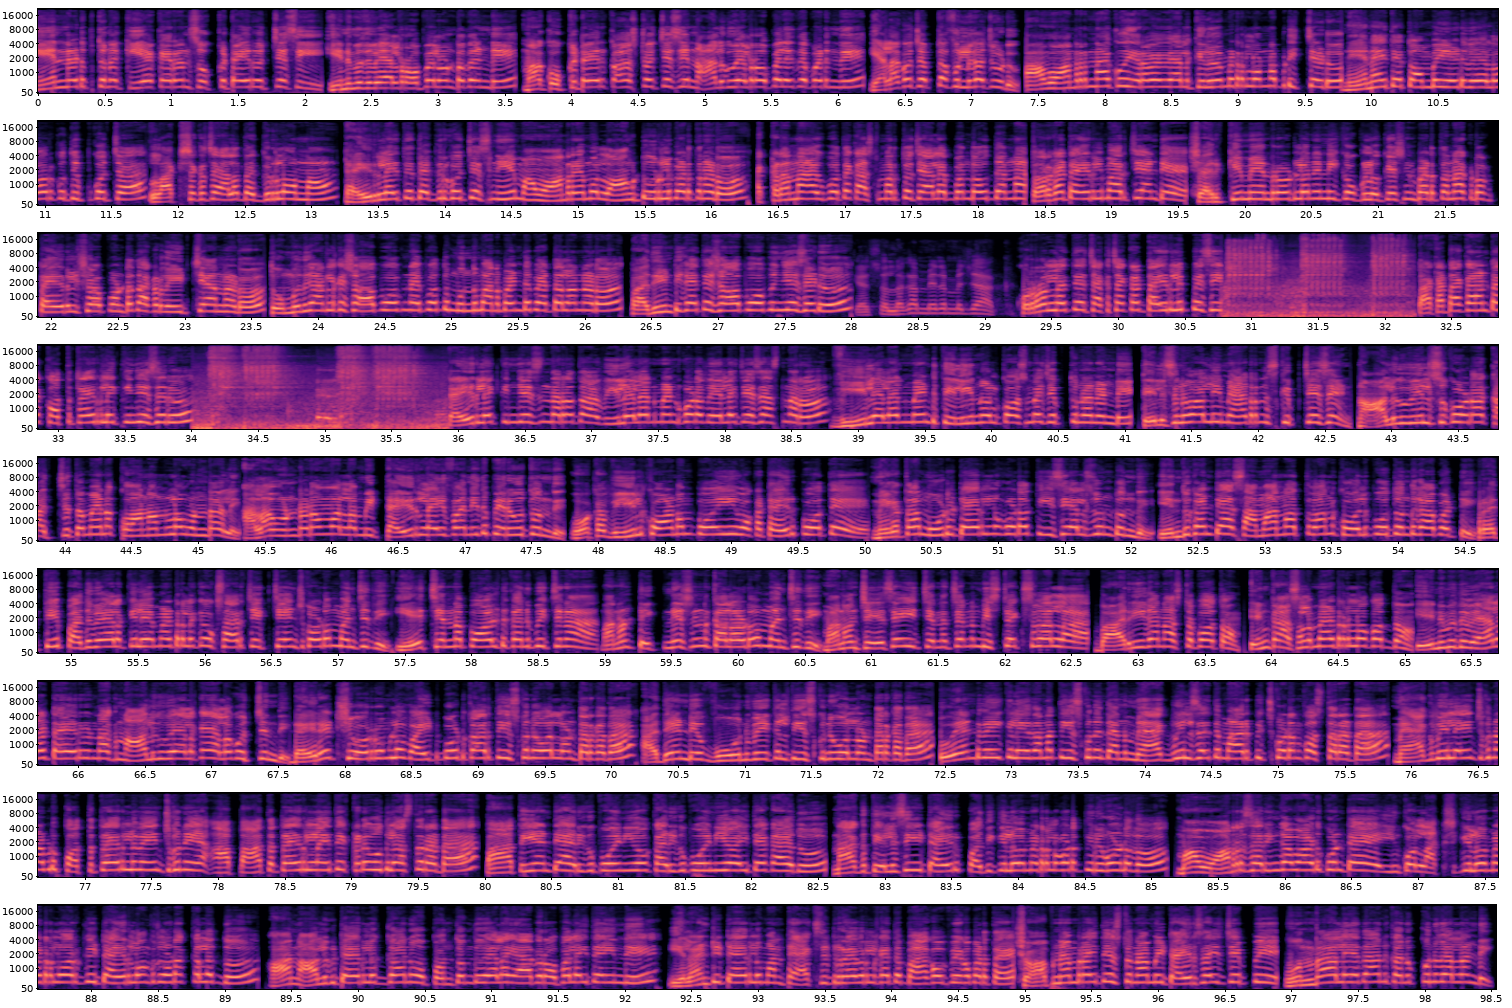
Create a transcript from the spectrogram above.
నేను నడుపుతున్న కియా కైరన్స్ ఒక్క టైర్ వచ్చేసి ఎనిమిది వేల రూపాయలు ఉంటదండి. మాకు ఒక్క టైర్ కాస్ట్ వచ్చేసి నాలుగు వేల రూపాయలు అయితే పడింది. ఎలాగో చెప్తా ఫుల్గా చూడు. ఆ ఓనర్ నాకు ఇరవై వేల కిలోమీటర్లు ఉన్నప్పుడు ఇచ్చాడు. నేనైతే తొంభై ఏడు వేల వరకు తిప్పుకొచ్చా. లక్షకు చాలా దగ్గరలో ఉన్నాం. టైర్లు అయితే దగ్గరకు వచ్చేసి మా ఓనర్ ఏమో లాంగ్ టూర్లు పెడుతున్నాడు. ఎక్కడన్నా ఆగిపోతే కస్టమర్తో చాలా ఇబ్బంది అవుద్దన్న. త్వరగా టైర్లు మార్చి అంటే షర్కి మెయిన్ రోడ్లోనే నీకు ఒక లొకేషన్ పెడతాను. అక్కడ ఒక టైర్లు షాప్ ఉంటుంది. అక్కడ వెయిట్ చేయ అన్నాడు. తొమ్మిది గంటలకి షాప్ ఓపెన్ అయిపోతే ముందు మన బండి పెట్టాలన్నాడు. పదింటికి అయితే షాప్ ఓపెన్ చేశాడు కుర్రోళ్ళు అయితే చకచక టైర్లు ఇప్పేసి టకటక అంటే కొత్త టైర్లు ఎక్కించేశారు. టైర్ ఎక్కించేసిన తర్వాత వీల్ అలైన్మెంట్ కూడా వేలే చేసేస్తున్నారు. వీల్ అలైన్మెంట్ తెలియని వాళ్ళ కోసమే చెప్తున్నానండి. తెలిసిన వాళ్ళు ఈ మ్యాటర్ని స్కిప్ చేసేయండి. నాలుగు వీల్స్ కూడా ఖచ్చితమైన కోణంలో ఉండాలి. అలా ఉండడం వల్ల మీ టైర్ లైఫ్ అనేది పెరుగుతుంది. ఒక వీల్ కోణం పోయి ఒక టైర్ పోతే మిగతా మూడు టైర్లను కూడా తీసేయాల్సి ఉంటుంది. ఎందుకంటే ఆ సమానత్వాన్ని కోల్పోతుంది కాబట్టి. ప్రతి పదివేల కిలోమీటర్లకి ఒకసారి చెక్ చేయించుకోవడం మంచిది. ఏ చిన్న ఫాల్ట్ కనిపించినా మనం టెక్నీషియన్ కలవడం మంచిది. మనం చేసే ఈ చిన్న చిన్న మిస్టేక్స్ వల్ల భారీగా నష్టపోతాం. ఇంకా అసలు మ్యాటర్లోకి వద్దాం. ఎనిమిది వేల టైర్ నాకు నాలుగు వేలకే ఎలాగొచ్చింది? డైరెక్ట్ షోరూమ్లో వైట్ బోర్డ్ కార్ తీసుకునే వాళ్ళు ఉంటారు కదా? అదేండి ఓన్ వెహికల్ తీసుకునే వాళ్ళు ఉంటారు కదా? టూ అండ్ వెహికల్ ఏదైనా తీసుకుని దాన్ని మ్యాగ్ వీల్స్ అయితే మార్పించుకోవడానికి వస్తారట. మ్యాగ్ వీల్ వేయించుకున్నప్పుడు కొత్త టైర్లు వేయించుకుని ఆ పాత టైర్లు అయితే ఇక్కడే వదిలేస్తారట. పాత అంటే అరిగిపోయినాయో కరిగిపోయినాయో అయితే కాదు. నాకు తెలిసి ఈ టైర్ పది కిలోమీటర్లు కూడా తిరిగి ఉండదు. మా ఓనర్ సరిగ్గా వాడుకుంటే ఇంకో లక్ష కిలోమీటర్ల వరకు ఈ టైర్ లొంక చూడక్కర్లేదు. ఆ నాలుగు టైర్లకు గాను పంతొమ్మిది వేల యాభై రూపాయలు అయితే అయింది. ఇలాంటి టైర్లు మన టాక్సీ డ్రైవర్లకు అయితే బాగా ఉపయోగపడతాయి. షాప్ నెంబర్ అయితే అయితే ఇస్తున్నా మీ టైర్ సైజ్ చెప్పి ఉందా లేదా అని కనుక్కుని వెళ్ళండి.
